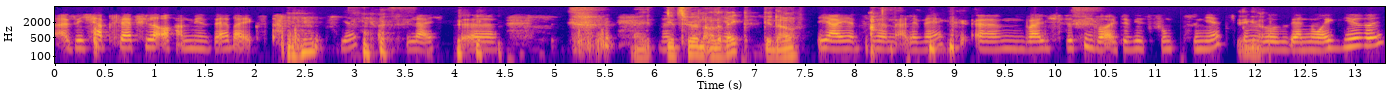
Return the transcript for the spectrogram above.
also ich habe sehr viel auch an mir selber experimentiert, mhm. was vielleicht. Äh, jetzt hören alle weg, genau. Ja, jetzt hören alle weg, ähm, weil ich wissen wollte, wie es funktioniert. Ich bin genau. so sehr neugierig.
